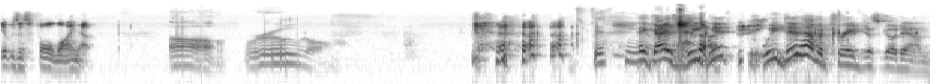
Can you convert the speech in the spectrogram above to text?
It was his full lineup. Oh, brutal. Hey guys, we did we did have a trade just go down.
